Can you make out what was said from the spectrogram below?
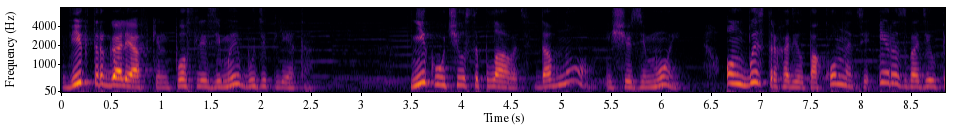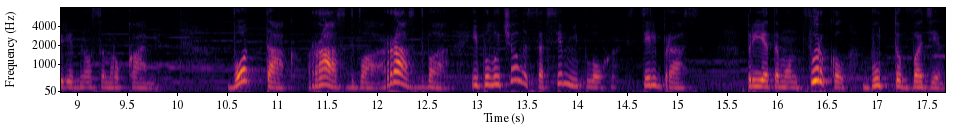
Виктор Голявкин. После зимы будет лето. Ника учился плавать давно, еще зимой. Он быстро ходил по комнате и разводил перед носом руками. Вот так, раз-два, раз-два, и получалось совсем неплохо, стиль брас. При этом он фыркал, будто в воде,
